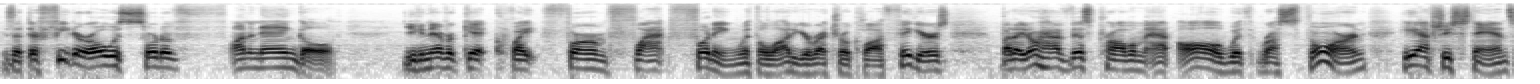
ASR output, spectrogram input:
is that their feet are always sort of on an angle. You can never get quite firm, flat footing with a lot of your retro cloth figures, but I don't have this problem at all with Russ Thorn. He actually stands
